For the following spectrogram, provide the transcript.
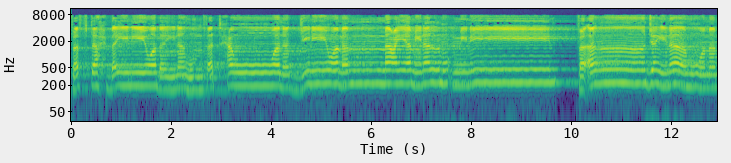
فافتح بيني وبينهم فتحا ونجني ومن معي من المؤمنين. فأنجيناه ومن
